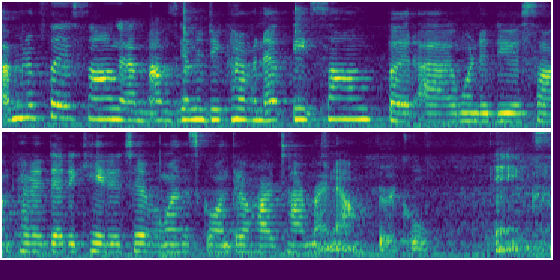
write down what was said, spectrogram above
I'm gonna play a song. Um, I was gonna do kind of an upbeat song, but I wanted to do a song kind of dedicated to everyone that's going through a hard time right now. Very cool. Thanks.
